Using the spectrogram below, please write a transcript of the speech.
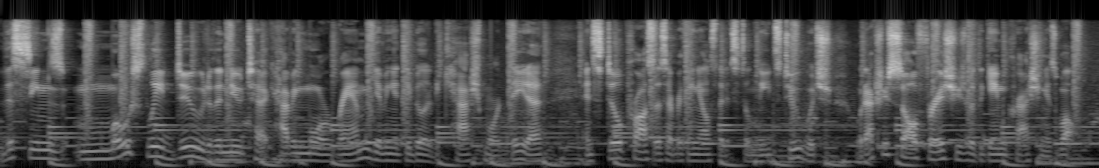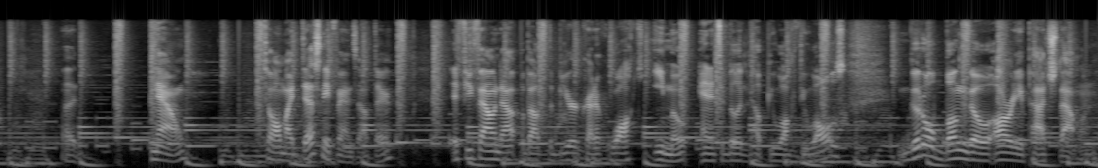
This seems mostly due to the new tech having more RAM, giving it the ability to cache more data and still process everything else that it still needs to, which would actually solve for issues with the game crashing as well. Uh, now, to all my Destiny fans out there, if you found out about the bureaucratic walk emote and its ability to help you walk through walls, good old Bungo already patched that one.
